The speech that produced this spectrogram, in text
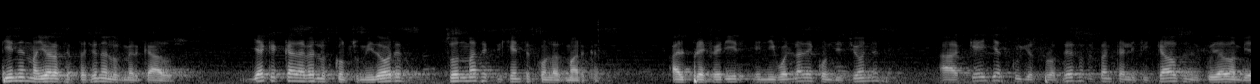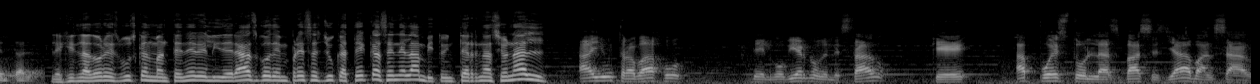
tienen mayor aceptación en los mercados ya que cada vez los consumidores son más exigentes con las marcas, al preferir en igualdad de condiciones a aquellas cuyos procesos están calificados en el cuidado ambiental. Legisladores buscan mantener el liderazgo de empresas yucatecas en el ámbito internacional. Hay un trabajo del gobierno del estado que ha puesto las bases ya avanzado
